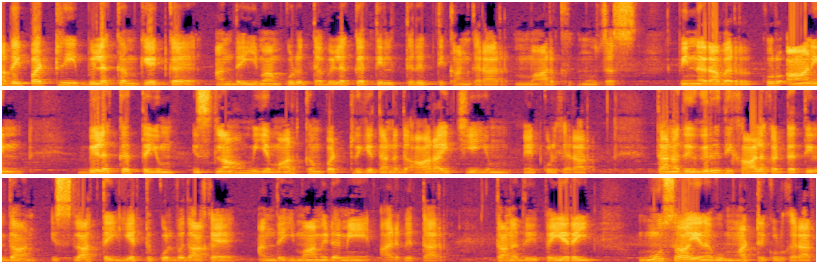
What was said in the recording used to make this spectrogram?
அதை பற்றி விளக்கம் கேட்க அந்த இமாம் கொடுத்த விளக்கத்தில் திருப்தி காண்கிறார் மார்க் மூசஸ். பின்னர் அவர் குர்ஆனின் விளக்கத்தையும் இஸ்லாமிய மார்க்கம் பற்றிய தனது ஆராய்ச்சியையும் மேற்கொள்கிறார். தனது இறுதி காலகட்டத்தில்தான் இஸ்லாத்தை ஏற்றுக்கொள்வதாக அந்த இமாமிடமே அறிவித்தார். தனது பெயரை மூசா எனவும் மாற்றிக்கொள்கிறார்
